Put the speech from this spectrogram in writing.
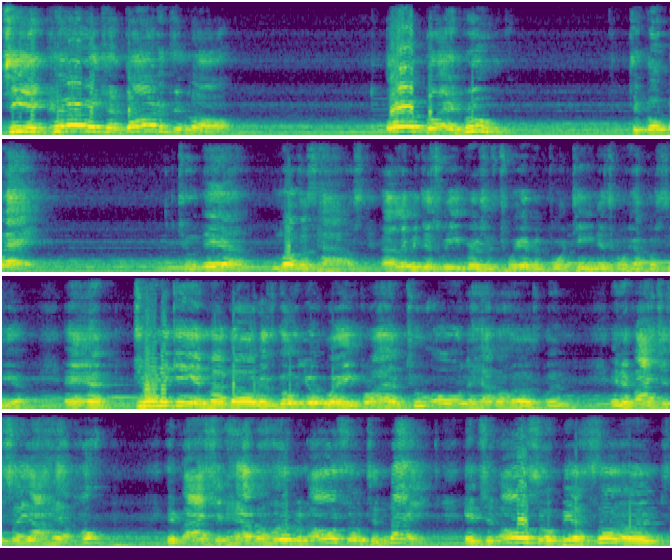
she encouraged her daughters-in-law, Orpah and Ruth, to go back to their mother's house. Uh, let me just read verses 12 and 14. This is going to help us here. And, Turn again, my daughters, go your way, for I am too old to have a husband. And if I should say I have hope, if I should have a husband also tonight, and should also bear sons,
